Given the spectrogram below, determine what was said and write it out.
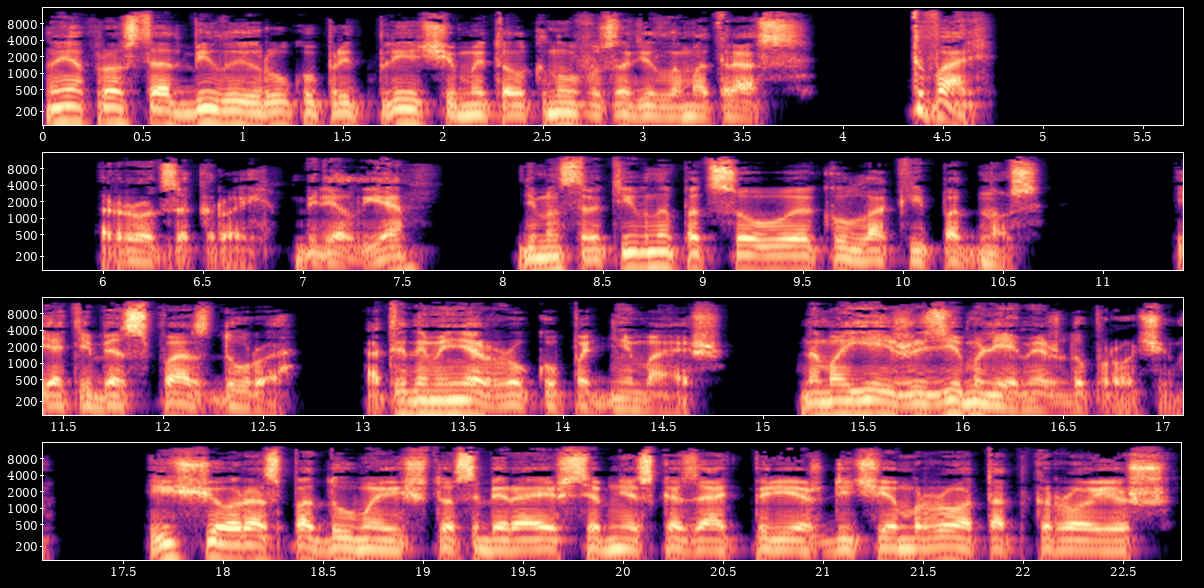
Но я просто отбил ее руку предплечьем и, толкнув, усадил на матрас. «Тварь!» «Рот закрой», — велел я, демонстративно подсовывая кулак и под нос. «Я тебя спас, дура, а ты на меня руку поднимаешь. На моей же земле, между прочим. Еще раз подумай, что собираешься мне сказать, прежде чем рот откроешь».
